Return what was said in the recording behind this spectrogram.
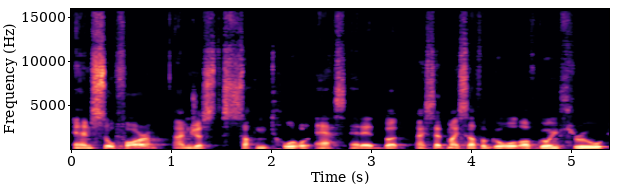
And so far, I'm just sucking total ass at it. But I set myself a goal of going through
